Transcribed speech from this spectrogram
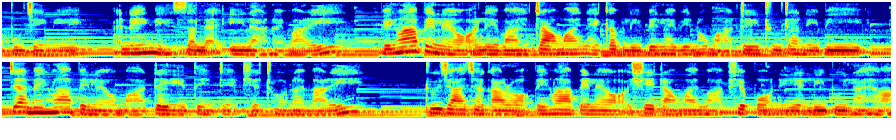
အပူချိန်တွေအနည်းငယ်ဆက်လက်အေးလာနိုင်ပါတယ်။ဘင်္ဂလားပင်လယ်အော်အလယ်ပိုင်းတောင်ပိုင်းနဲ့ကပလီပင်လယ်ပြင်တို့မှာတိမ်ထူထပ်နေပြီးကြံဘင်္ဂလားပင်လယ်အော်မှာတိမ်အထင်တင်ဖြစ်ထွန်းနိုင်ပါတယ်။ ထူးခြားချက်ကတော့ဘင်္ဂလားပင်လယ်အော်အရှေ့တောင်ပိုင်းမှာဖြစ်ပေါ်နေတဲ့လေပွေလိုင်းဟာ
